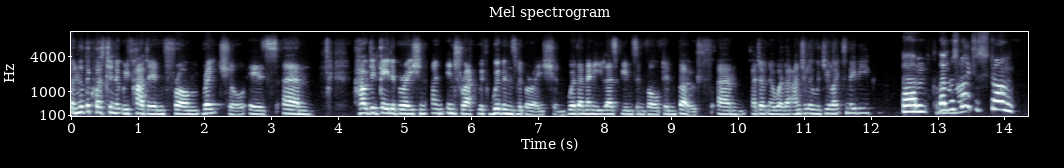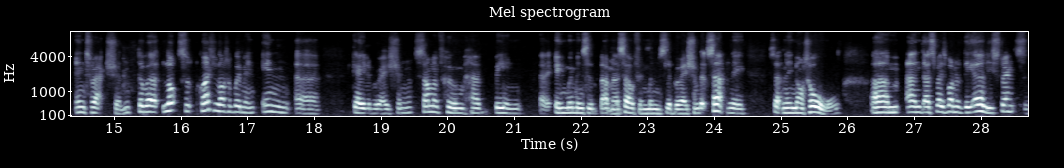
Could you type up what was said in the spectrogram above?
another question that we've had in from Rachel is um, how did gay liberation interact with women's liberation? Were there many lesbians involved in both? Um, I don't know whether, Angela, would you like to maybe? Um, well, there was quite a strong interaction. There were lots of, quite a lot of women in uh, gay liberation, some of whom have been uh, in women's, like myself in women's liberation, but certainly, certainly not all. Um, and I suppose one of the early strengths of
